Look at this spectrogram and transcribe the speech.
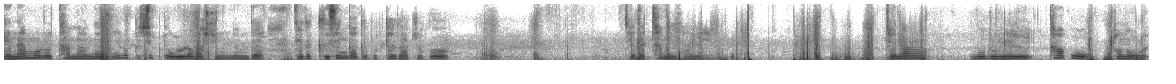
대나무를 타면은 이렇게 쉽게 올라갈 수 있는데 제가 그 생각을 못 해가지고 제가 참 이상해요. 대나무를 타고 저는 올-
